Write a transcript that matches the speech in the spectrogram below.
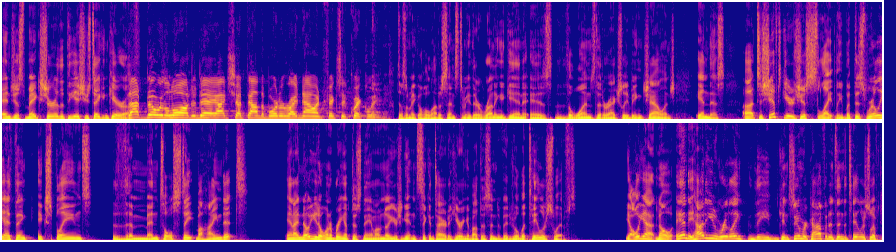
and just make sure that the issue's taken care of. That bill were the law today, I'd shut down the border right now and fix it quickly. Doesn't make a whole lot of sense to me. They're running again as the ones that are actually being challenged in this. Uh, to shift gears just slightly, but this really, I think, explains the mental state behind it. And I know you don't want to bring up this name. I know you're getting sick and tired of hearing about this individual, but Taylor Swift. Oh, yeah. No, Andy, how do you relink the consumer confidence into Taylor Swift?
